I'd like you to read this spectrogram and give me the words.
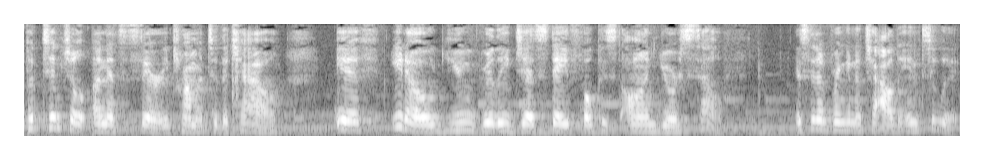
potential unnecessary trauma to the child if, you know, you really just stay focused on yourself instead of bringing a child into it.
